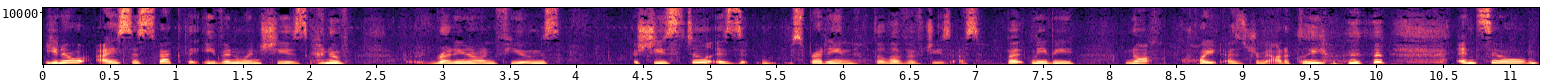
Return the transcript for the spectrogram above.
you know, I suspect that even when she's kind of running on fumes, she still is spreading the love of Jesus, but maybe not quite as dramatically. and so,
